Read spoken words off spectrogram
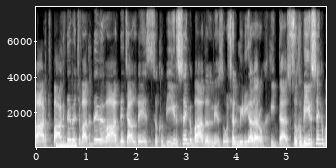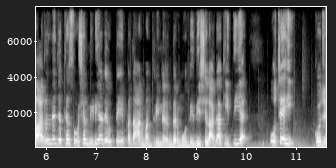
ਭਾਰਤ ਪਾਕ ਦੇ ਵਿੱਚ ਵੱਧਦੇ ਵਿਵਾਦ ਦੇ ਚੱਲਦੇ ਸੁਖਬੀਰ ਸਿੰਘ ਬਾਦਲ ਨੇ ਸੋਸ਼ਲ ਮੀਡੀਆ ਦਾ ਰੁਖ ਕੀਤਾ ਸੁਖਬੀਰ ਸਿੰਘ ਬਾਦਲ ਨੇ ਜਿੱਥੇ ਸੋਸ਼ਲ ਮੀਡੀਆ ਦੇ ਉੱਤੇ ਪ੍ਰਧਾਨ ਮੰਤਰੀ ਨਰਿੰਦਰ ਮੋਦੀ ਦੀ ਸ਼ਲਾਘਾ ਕੀਤੀ ਹੈ, ਉੱਥੇ ਹੀ ਕੁਝ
